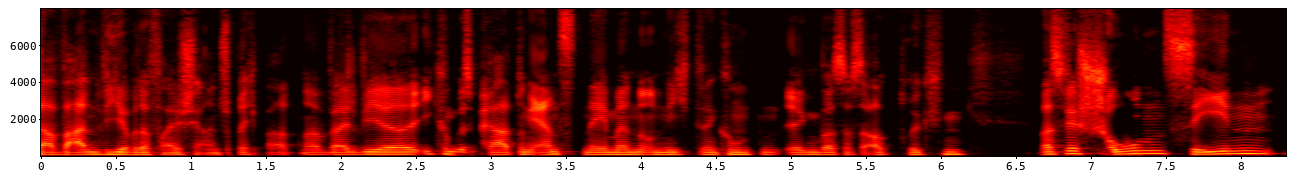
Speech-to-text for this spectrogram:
Da waren wir aber der falsche Ansprechpartner, weil wir E-Commerce-Beratung ernst nehmen und nicht den Kunden irgendwas aufs Auge drücken. Was wir schon sehen,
